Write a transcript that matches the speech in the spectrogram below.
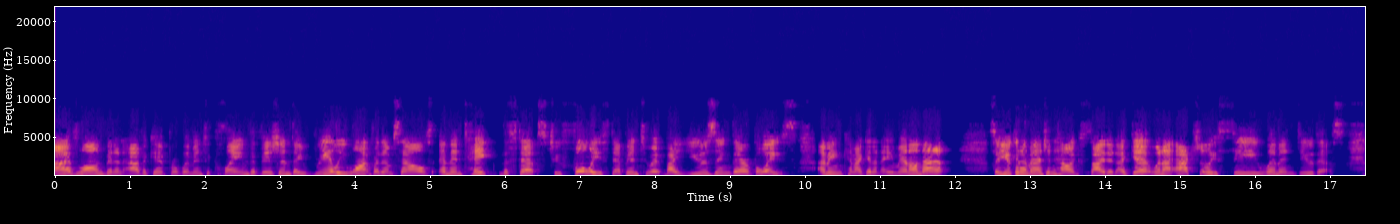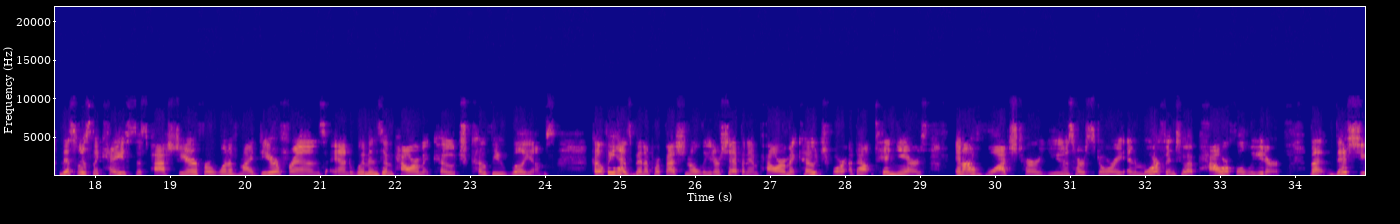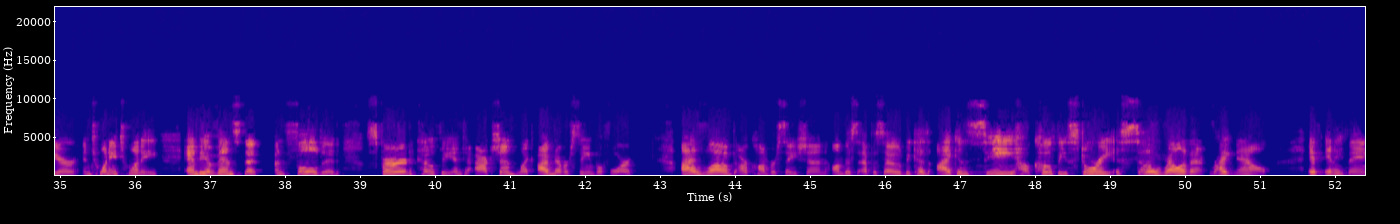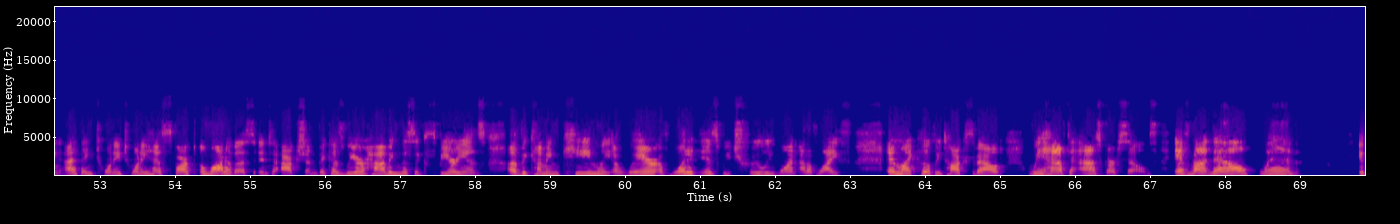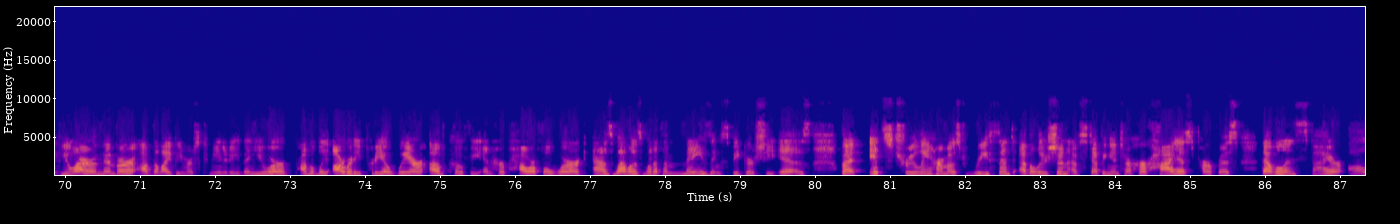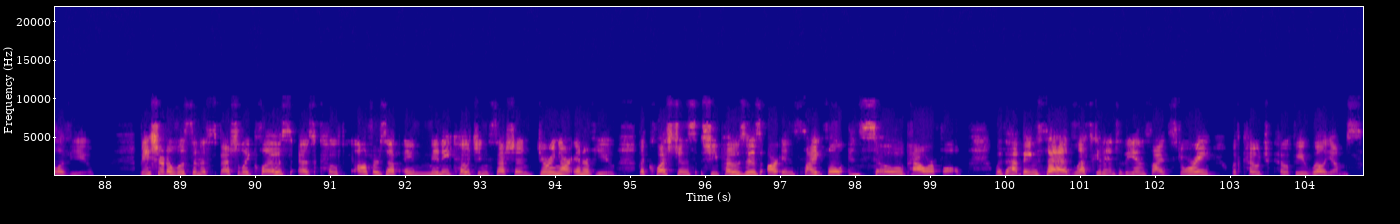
I've long been an advocate for women to claim the vision they really want for themselves and then take the steps to fully step into it by using their voice. I mean, can I get an amen on that? So you can imagine how excited I get when I actually see women do this. This was the case this past year for one of my dear friends and women's empowerment coach, Kofi Williams. Kofi has been a professional leadership and empowerment coach for about 10 years, and I've watched her use her story and morph into a powerful leader. But this year, in 2020, and the events that unfolded, spurred Kofi into action like I've never seen before. I loved our conversation on this episode because I can see how Kofi's story is so relevant right now. If anything, I think 2020 has sparked a lot of us into action because we are having this experience of becoming keenly aware of what it is we truly want out of life. And like Kofi talks about, we have to ask ourselves, if not now, when? If you are a member of the Light Lightbeamers community, then you are probably already pretty aware of Kofi and her powerful work, as well as what an amazing speaker she is. But it's truly her most recent evolution of stepping into her highest purpose that will inspire all of you. Be sure to listen especially close as Kofi offers up a mini coaching session during our interview. The questions she poses are insightful and so powerful. With that being said, let's get into the inside story with Coach Kofi Williams.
